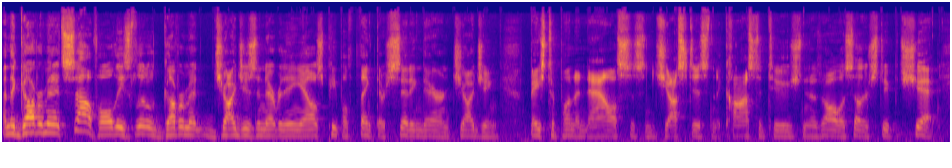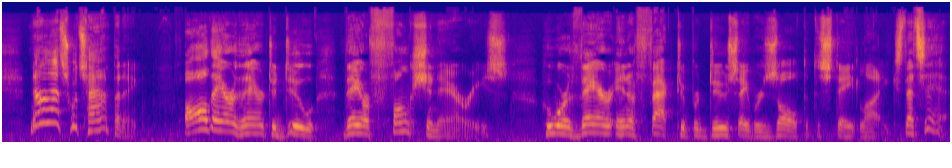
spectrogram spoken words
And the government itself, all these little government judges and everything else, people think they're sitting there and judging based upon analysis and justice and the Constitution and all this other stupid shit. Now that's what's happening. All they are there to do, they are functionaries who are there in effect to produce a result that the state likes. That's it.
